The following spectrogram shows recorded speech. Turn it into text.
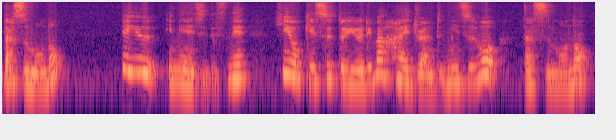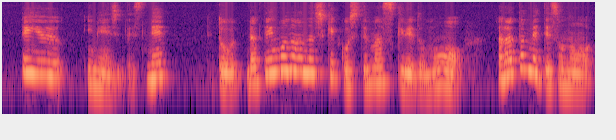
出すものっていうイメージですね。火を消すというよりはハイドラント水を出すものっていうイメージですね。とラテン語の話結構してますけれども改めてその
